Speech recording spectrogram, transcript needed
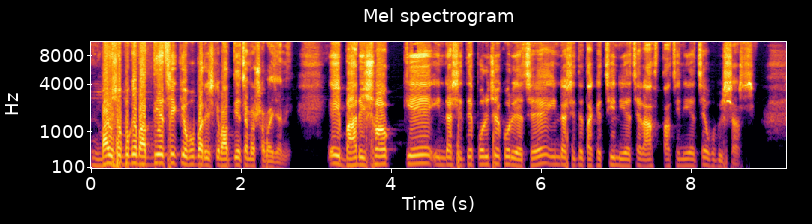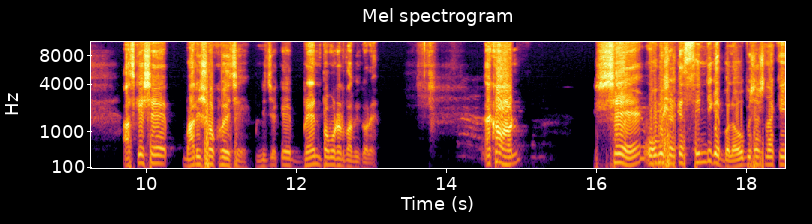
বারিশ অপুকে বাদ দিয়েছে কি অপু বারিশকে বাদ দিয়েছে আমরা সবাই জানি। এই বারিশকে ইন্ডাস্ট্রিতে পরিচয় করিয়েছে ইন্ডাস্ট্রিতে তাকে চিনিয়েছে রাস্তা চিনিয়েছে অপু বিশ্বাস আজকে সে বারিশক হয়েছে নিজেকে ব্র্যান্ড প্রমোটার দাবি করে। এখন সে অবিশ্বাসকে সিন্ডিকেট বলে অবিশ্বাস নাকি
